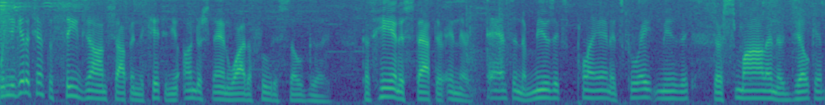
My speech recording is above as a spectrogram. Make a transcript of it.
When you get a chance to see John shop in the kitchen, you understand why the food is so good. Because he and his staff, they're in there dancing, the music's playing, it's great music. They're smiling, they're joking.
